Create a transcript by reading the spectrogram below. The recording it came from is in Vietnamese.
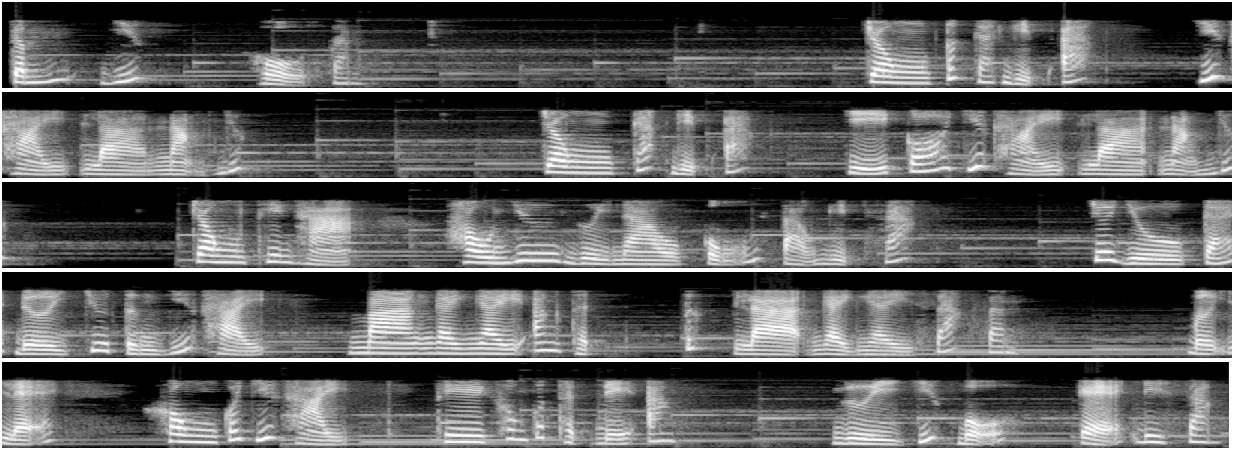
Cấm giết Hồ xanh trong tất cả nghiệp ác giết hại là nặng nhất. Trong các nghiệp ác, chỉ có giết hại là nặng nhất. Trong thiên hạ, hầu như người nào cũng tạo nghiệp sát cho dù cả đời chưa từng giết hại, mà ngày ngày ăn thịt, tức là ngày ngày sát sanh. Bởi lẽ, không có giết hại thì không có thịt để ăn người giết mổ, kẻ đi săn.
